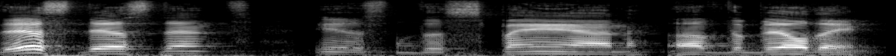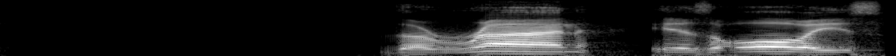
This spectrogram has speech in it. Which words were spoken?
This distance is the span of the building. The run is always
